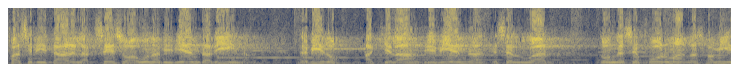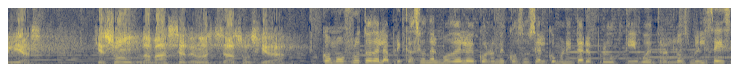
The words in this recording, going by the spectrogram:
facilitar el acceso a una vivienda digna, debido a que la vivienda es el lugar donde se forman las familias que son la base de nuestra sociedad. Como fruto de la aplicación del modelo económico social comunitario productivo entre el 2006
